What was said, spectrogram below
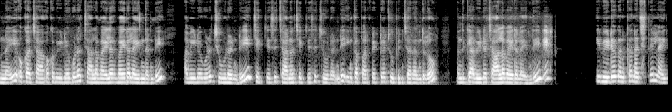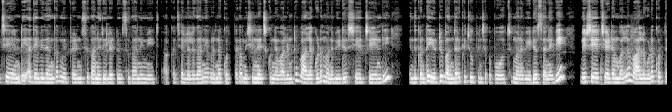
ఉన్నాయి. ఒక చా ఒక వీడియో కూడా చాలా వైరల్ వైరల్ అయిందండి. ఆ వీడియో కూడా చూడండి. చెక్ చేసి ఛానల్ చెక్ చేసి చూడండి. ఇంకా పర్ఫెక్ట్గా చూపించారు అందులో. అందుకే ఆ వీడియో చాలా వైరల్ అయింది. ఈ వీడియో కనుక నచ్చితే లైక్ చేయండి. అదేవిధంగా మీ ఫ్రెండ్స్ కానీ రిలేటివ్స్ కానీ మీ అక్క చెల్లెలు కానీ ఎవరైనా కొత్తగా మిషన్ నేర్చుకునే వాళ్ళు ఉంటే వాళ్ళకు కూడా మన వీడియోస్ షేర్ చేయండి. ఎందుకంటే యూట్యూబ్ అందరికీ చూపించకపోవచ్చు మన వీడియోస్ అనేవి. మీరు షేర్ చేయడం వల్ల వాళ్ళు కూడా కొత్త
